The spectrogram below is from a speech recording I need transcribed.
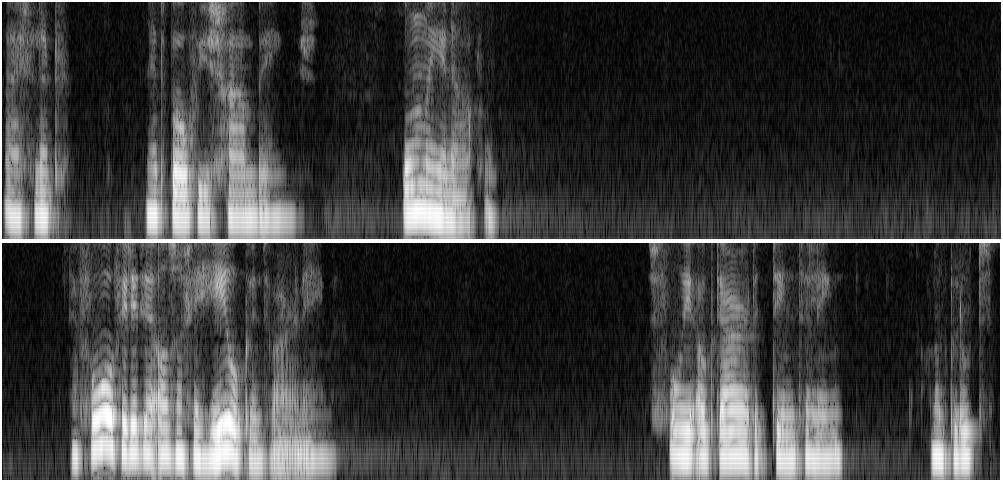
eigenlijk net boven je schaambeen. Dus onder je navel. En voel of je dit als een geheel kunt waarnemen. Dus voel je ook daar de tinteling van het bloed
